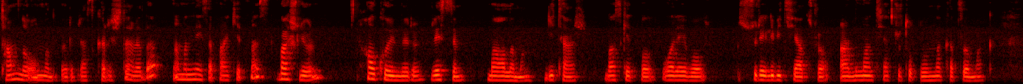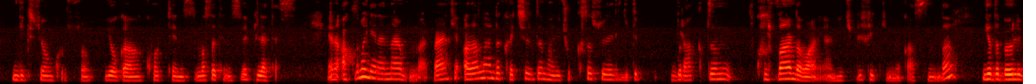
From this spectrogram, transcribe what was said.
tam da olmadı böyle biraz karıştı arada. Ama neyse fark etmez. Başlıyorum. Halk oyunları, resim, bağlama, gitar, basketbol, voleybol, süreli bir tiyatro, ardından tiyatro topluluğuna katılmak, diksiyon kursu, yoga, kort tenisi, masa tenisi ve pilates. Yani aklıma gelenler bunlar. Belki aralarda kaçırdığım hani çok kısa süreli gidip bıraktığım kurslar da var yani hiçbir fikrim yok aslında. Ya da böyle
